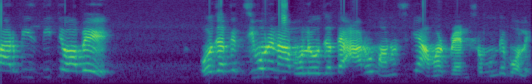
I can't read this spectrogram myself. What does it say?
সার্ভিস দিতে হবে, ও যাতে জীবনে না বলে ও যাতে আরও মানুষকে আমার ব্র্যান্ড সম্বন্ধে বলে।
